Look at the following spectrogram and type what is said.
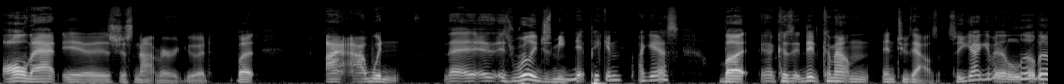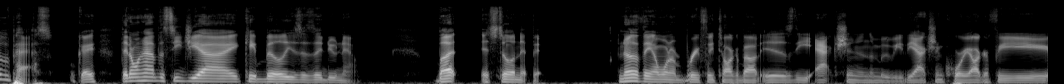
all that is just not very good. But I I wouldn't. It's really just me nitpicking, I guess. But because it did come out in, in 2000, so you gotta give it a little bit of a pass. Okay, they don't have the CGI capabilities as they do now, but it's still a nitpick. Another thing I want to briefly talk about is the action in the movie, the action choreography,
